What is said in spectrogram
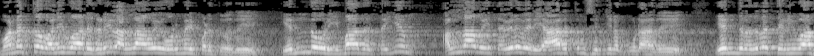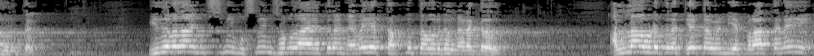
வணக்க வழிபாடுகளில் அல்லாவை ஒருமைப்படுத்துவது. எந்த ஒரு இபாதத்தையும் அல்லாவை தவிர வேறு யாருக்கும் செஞ்சிடக்கூடாது என்கிறதுல தெளிவாக இருத்தல். இதுலதான் முஸ்லிம் முஸ்லீம் சமுதாயத்தில் நிறைய தப்பு தவறுகள் நடக்கிறது. அல்லாவிடத்துல கேட்க வேண்டிய பிரார்த்தனை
